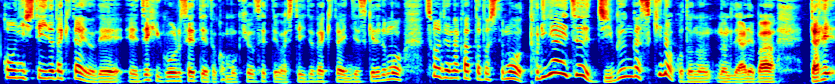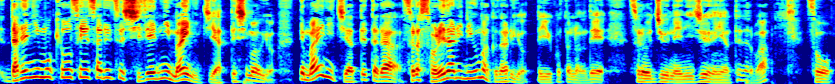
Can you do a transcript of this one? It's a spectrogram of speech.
考にしていただきたいので、えー、ぜひゴール設定とか目標設定はしていただきたいんですけれども、そうじゃなかったとしても、とりあえず自分が好きなことなのであれば、誰、誰にも強制されず自然に毎日やってしまうよ。で、毎日やってたら、それはそれなりに上手くなるよっていうことなので、それを10年、20年やってたらば、そ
